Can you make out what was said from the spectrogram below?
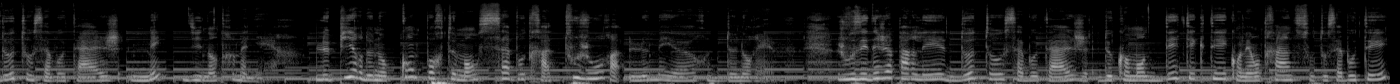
d'auto-sabotage, mais d'une autre manière. Le pire de nos comportements sabotera toujours le meilleur de nos rêves. Je vous ai déjà parlé d'auto-sabotage, de comment détecter qu'on est en train de s'auto-saboter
